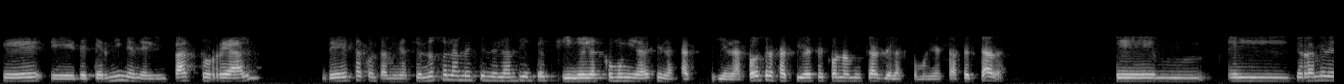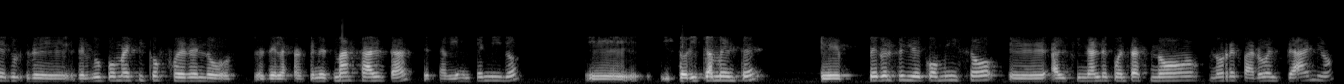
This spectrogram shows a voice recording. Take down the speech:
que determinen el impacto real de esa contaminación, no solamente en el ambiente, sino en las comunidades y en las, otras actividades económicas de las comunidades afectadas. Eh, el derrame del Grupo México fue de los de las sanciones más altas que se habían tenido eh, históricamente, eh, pero el fideicomiso eh, al final de cuentas no no reparó el daño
